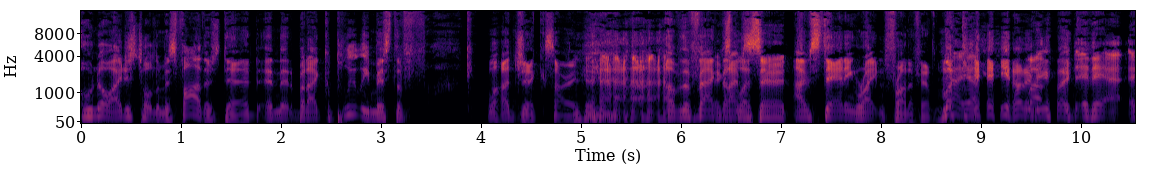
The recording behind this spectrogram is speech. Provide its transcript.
oh no i just told him his father's dead and then but i completely missed the logic sorry of the fact that I'm, I'm standing right in front of him Like, yeah. you know what i mean like they- they- uh,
